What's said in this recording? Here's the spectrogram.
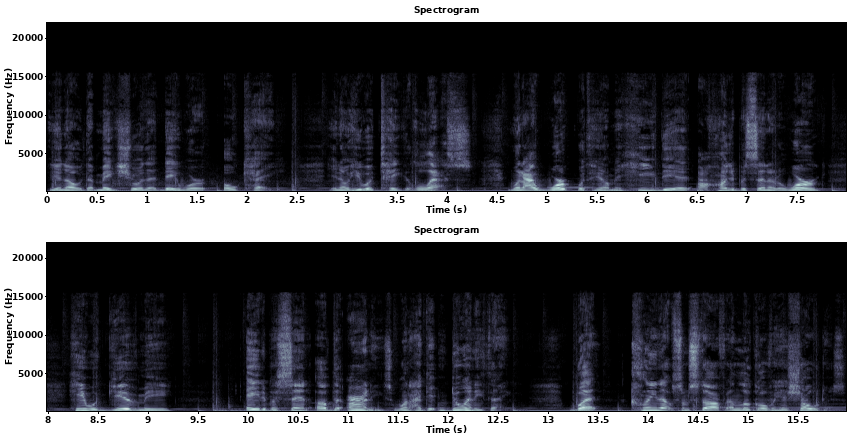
you know, to make sure that they were okay. You know, he would take less. When I worked with him and he did 100% of the work, he would give me 80% of the earnings when I didn't do anything but clean up some stuff and look over his shoulders.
